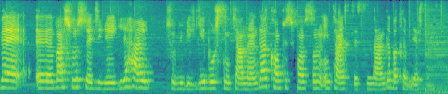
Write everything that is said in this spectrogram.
Ve e, başvuru süreciyle ilgili her türlü bilgiyi, burs imkanlarında Campus Fonsu'nun internet sitesinden de bakabilirsiniz.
